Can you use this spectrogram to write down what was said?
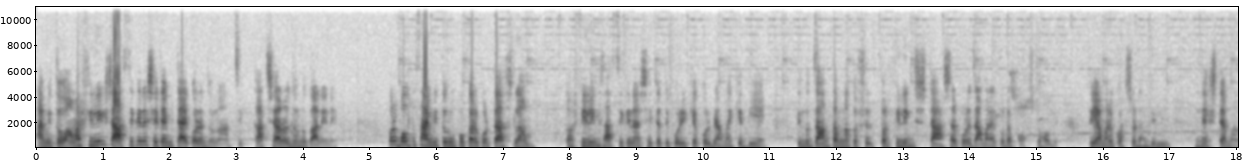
আমি তো, আমার ফিলিংসটা আছে কিনা সেটা আমি ট্রাই করার জন্য আছি। কাজ সারার জন্য তো আনি নাই। পরে বলতেছে, আমি তোর উপকার করতে আসলাম। তোর ফিলিংস আছে কিনা সেটা তুই পরীক্ষা করবি আমাকে দিয়ে। কিন্তু জানতাম না তোর তোর ফিলিংসটা আসার পরে যে আমার এতটা কষ্ট হবে। তুই আমার কষ্টটা দিলি নেক্সট টাইম আর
